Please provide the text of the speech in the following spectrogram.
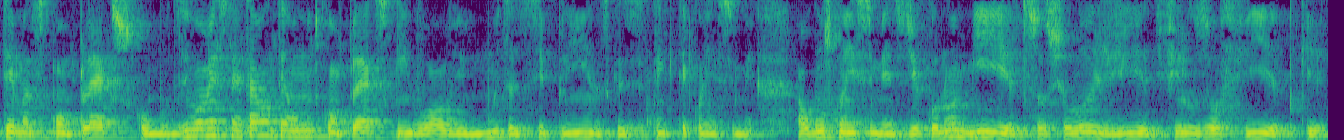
temas complexos como desenvolvimento sustentável é um tema muito complexo que envolve muitas disciplinas, que você tem que ter conhecimento, alguns conhecimentos de economia, de sociologia, de filosofia, porque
